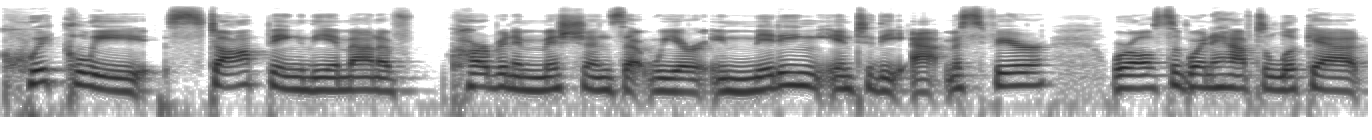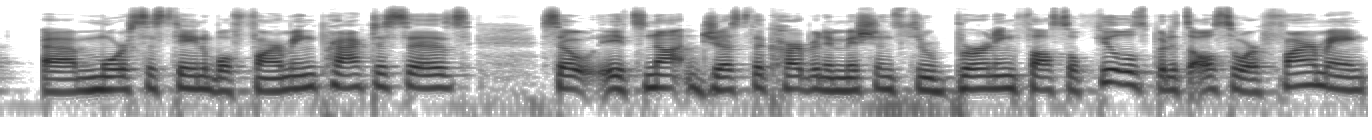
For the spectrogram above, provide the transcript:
quickly stopping the amount of carbon emissions that we are emitting into the atmosphere. We're also going to have to look at uh, more sustainable farming practices. So it's not just the carbon emissions through burning fossil fuels, but it's also our farming.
